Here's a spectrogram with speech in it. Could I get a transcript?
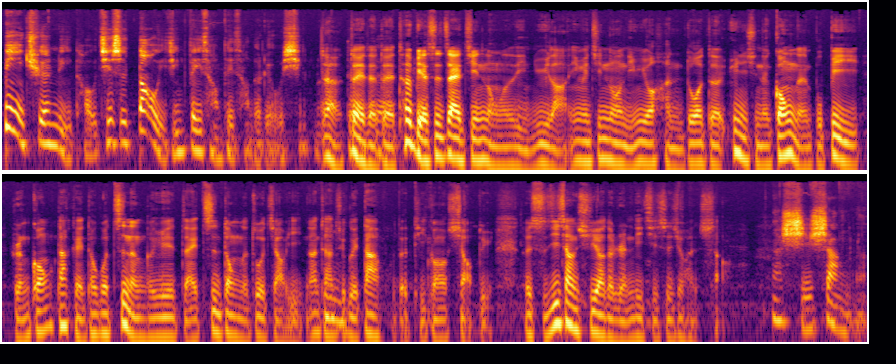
币圈里头，其实道已经非常非常的流行了。呃，对对对，特别是在金融的领域啦，因为金融领域有很多的运行的功能不必人工，它可以透过智能合约来自动的做交易，那这样就可以大幅的提高效率。嗯、所以实际上需要的人力其实就很少。那时尚呢？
